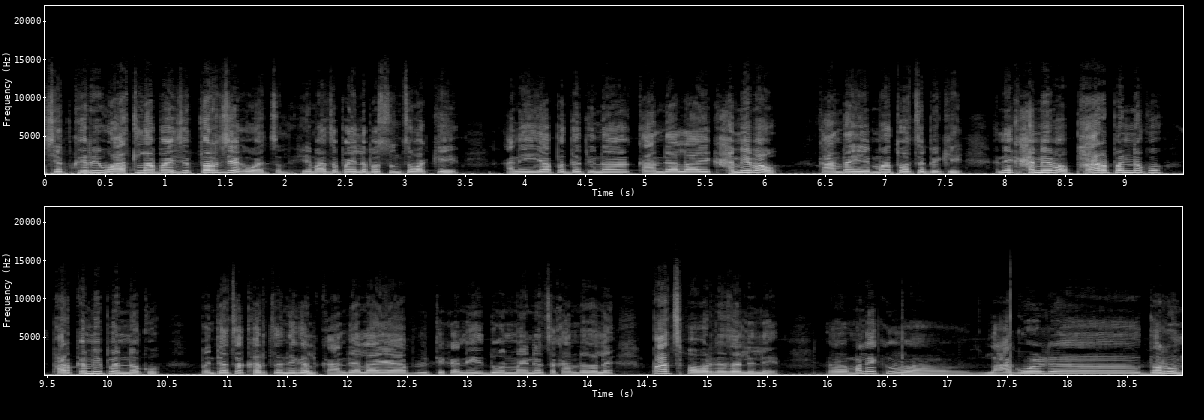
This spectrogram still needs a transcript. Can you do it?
शेतकरी वाचला पाहिजे तर जग वाचल. हे माझं पहिल्यापासूनचं वाक्य आहे. आणि या पद्धतीनं कांद्याला एक हमीभाव कांदा हे महत्त्वाचं पीक आहे. आणि एक हमीभाव फार पण नको फार कमी पण नको. पण त्याचा खर्च निघल. कांद्याला या ठिकाणी दोन महिन्याचा कांदा झाला आहे पाच फवारण्या झालेल्या आहे मला एक लागवड धरून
